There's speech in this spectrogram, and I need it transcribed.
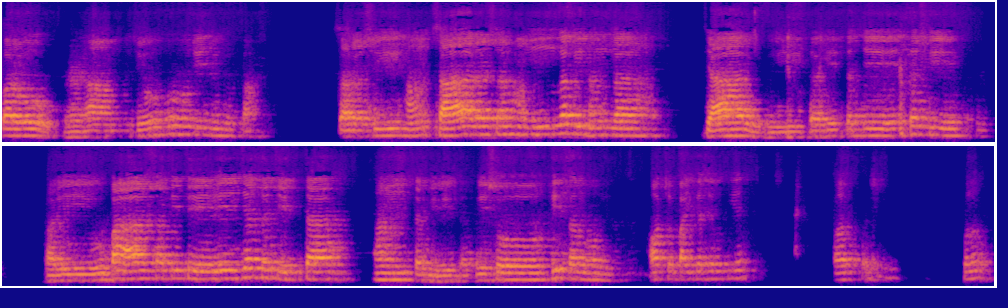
करो प्रणाम जो सरसी हम सार समंग विहंगा चारु हित चेत हरि उपासति तेजत चित्ता अंत और चौपाई कैसे होती है? और बोलो।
